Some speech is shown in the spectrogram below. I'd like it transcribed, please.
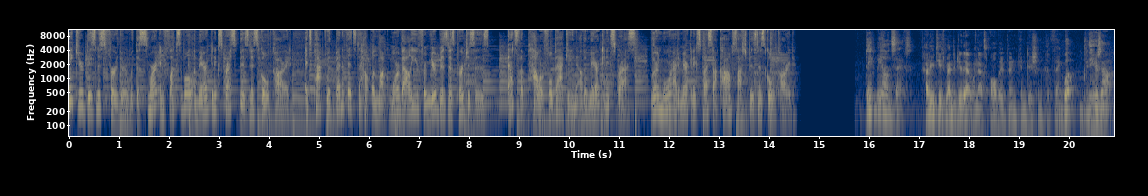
Take your business further with the smart and flexible American Express Business Gold Card. It's packed with benefits to help unlock more value from your business purchases. That's the powerful backing of American Express. Learn more at americanexpress.com slash business gold card. Think beyond sex. How do you teach men to do that when that's all they've been conditioned to think? Well, here's how.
